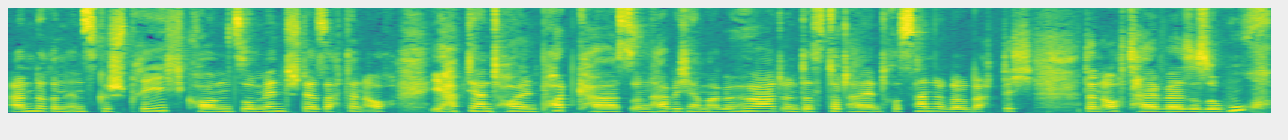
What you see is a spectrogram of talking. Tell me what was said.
anderen ins Gespräch kommt. So Mensch, der sagt dann auch, ihr habt ja einen tollen Podcast und habe ich ja mal gehört und das ist total interessant. Und da dachte ich dann auch teilweise so, huch,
